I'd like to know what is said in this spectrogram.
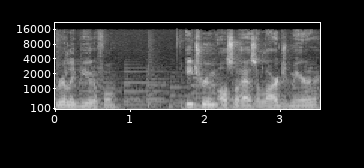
Really beautiful. Each room also has a large mirror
